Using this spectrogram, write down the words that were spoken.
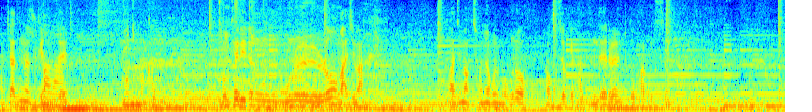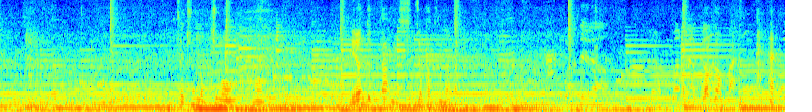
아, 짜증나 죽겠는데. 종태리는 오늘로 마지막 마지막 저녁을 먹으러 엊그저께 갔던 데를 또 가고 있어. 대충 먹지 뭐. 이런 듯감 일시쪽 같은 나라. Welcome back.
